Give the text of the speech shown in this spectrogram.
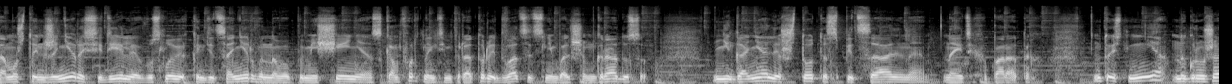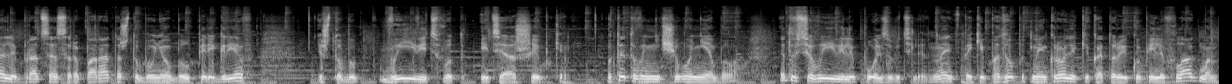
потому что инженеры сидели в условиях кондиционированного помещения с комфортной температурой 20 с небольшим градусов, не гоняли что-то специальное на этих аппаратах. Ну, то есть не нагружали процессор аппарата, чтобы у него был перегрев и чтобы выявить вот эти ошибки. Вот этого ничего не было. Это все выявили пользователи. Знаете, такие подопытные кролики, которые купили флагман,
